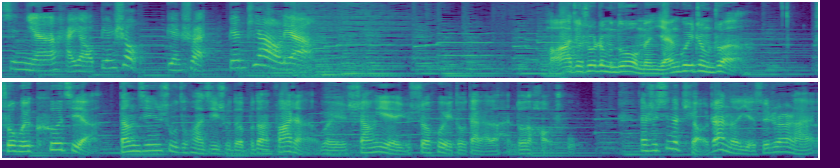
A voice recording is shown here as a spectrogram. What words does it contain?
新年还要变瘦变帅变漂亮。好啊，就说这么多，我们言归正传啊。说回科技啊，当今数字化技术的不断发展，为商业与社会都带来了很多的好处，但是新的挑战呢也随之而来，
